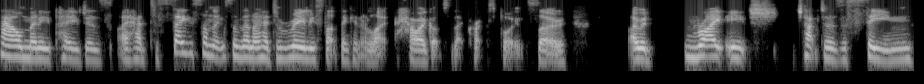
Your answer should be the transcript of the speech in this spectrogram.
how many pages I had to say something. So then I had to really start thinking of like how I got to that crux point. So I would write each chapter as a scene.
